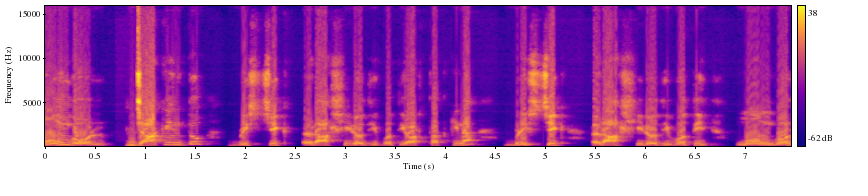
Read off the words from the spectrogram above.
মঙ্গল, যা কিন্তু বৃশ্চিক রাশির অধিপতি, অর্থাৎ কিনা? বৃশ্চিক রাশির অধিপতি মঙ্গল,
